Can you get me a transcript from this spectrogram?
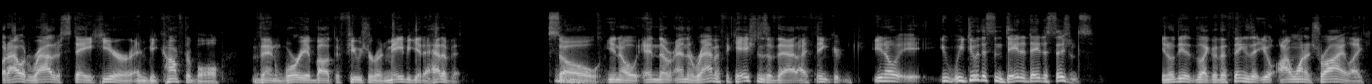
But I would rather stay here and be comfortable than worry about the future and maybe get ahead of it. So mm-hmm. you know, and the and the ramifications of that, I think you know, it, we do this in day to day decisions. You know, the, like the things that you I want to try, like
